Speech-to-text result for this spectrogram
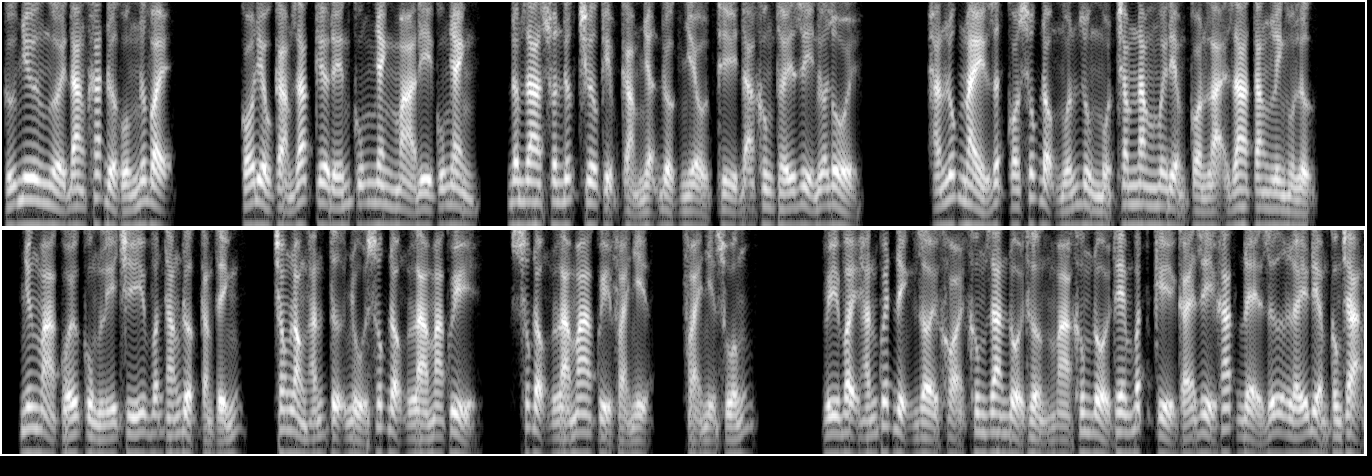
Cứ như người đang khát được uống nước vậy. Có điều cảm giác kia đến cũng nhanh mà đi cũng nhanh, đâm ra xuân đức chưa kịp cảm nhận được nhiều thì đã không thấy gì nữa rồi. Hắn lúc này rất có xúc động muốn dùng một trăm năm mươi điểm còn lại gia tăng linh hồn lực. Nhưng mà cuối cùng lý trí vẫn thắng được cảm tính, trong lòng hắn tự nhủ xúc động là ma quỷ, xúc động là ma quỷ phải nhịn phải nhịn xuống. Vì vậy hắn quyết định rời khỏi không gian đổi thưởng mà không đổi thêm bất kỳ cái gì khác để giữ lấy điểm công trạng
